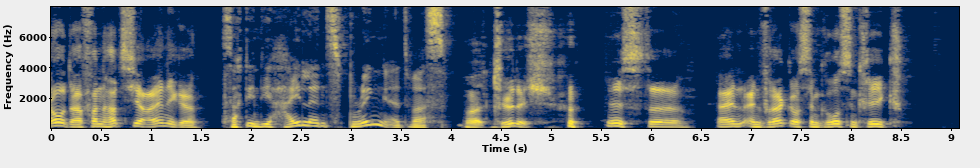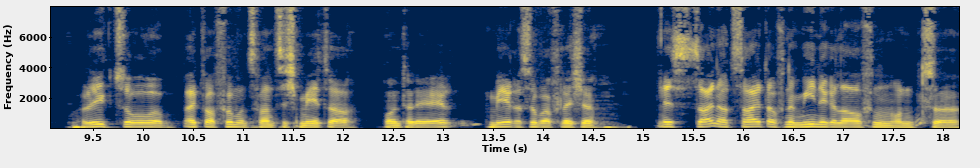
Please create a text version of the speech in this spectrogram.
Oh, davon hat's hier einige. Sagt Ihnen die Highland Spring etwas? Natürlich. Ist äh, ein, ein Wrack aus dem großen Krieg. Liegt so etwa 25 Meter unter der Meeresoberfläche. Ist seinerzeit auf eine Mine gelaufen und äh,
